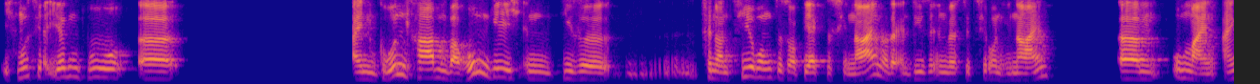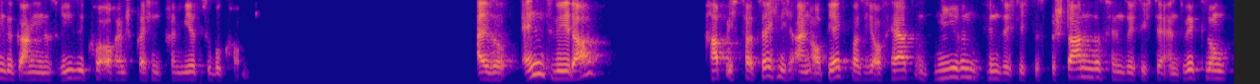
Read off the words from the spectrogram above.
ich muss ja irgendwo äh, einen Grund haben, warum gehe ich in diese Finanzierung des Objektes hinein oder in diese Investition hinein, ähm, um mein eingegangenes Risiko auch entsprechend prämiert zu bekommen. Also entweder habe ich tatsächlich ein Objekt, was ich auf Herz und Nieren hinsichtlich des Bestandes, hinsichtlich der Entwicklung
